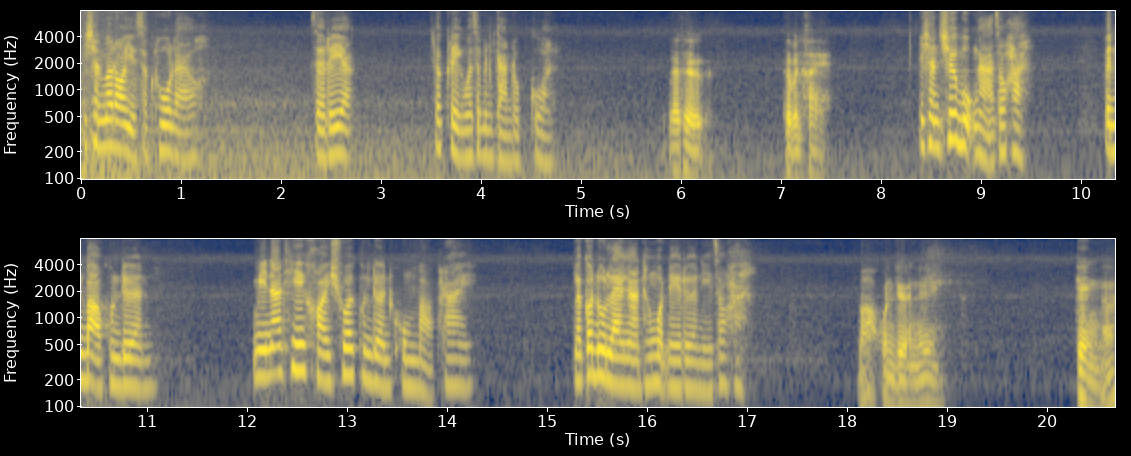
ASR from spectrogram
ดิฉันมารออยู่สักครู่แล้ว จะเรียกก็เกรงว่าจะเป็นการรบกวน แล้วเธอ เธอเป็นใคร ดิฉันชื่อบุกหงาเจ้าค่ะ เป็นบ่าวคุณเดือน มีหน้าที่คอยช่วยคุณเดือนคุมบ่าวไพร่ แล้วก็ดูแลงานทั้งหมดในเรือนนี้เจ้าค่ะ บ่าวคนเดือนนี่เอง เก่งนะ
